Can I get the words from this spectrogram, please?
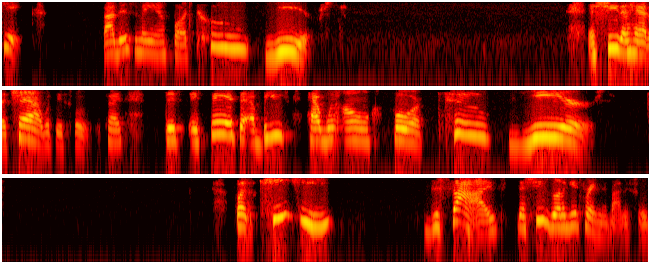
kicked by this man for two years. And she done had a child with this fool, okay? This it said the abuse had went on for two years. But Keke decides that she's going to get pregnant by this fool.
